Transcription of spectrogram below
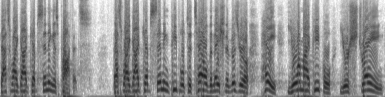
That's why God kept sending his prophets. That's why God kept sending people to tell the nation of Israel, hey, you're my people. You're straying.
